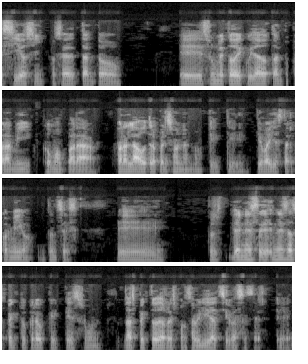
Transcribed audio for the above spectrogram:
sí o sí, o sea, tanto eh, es un método de cuidado tanto para mí como para, para la otra persona, ¿no? Que, que, vaya a estar conmigo. Entonces, eh, pues en ese, en ese aspecto creo que, es un aspecto de responsabilidad si vas a ser eh,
